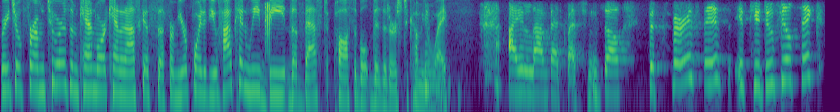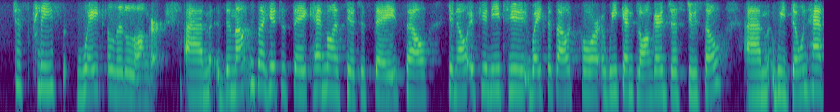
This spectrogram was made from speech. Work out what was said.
Rachel, from Tourism Canmore, Kananaskis, uh, from your point of view, how can we be the best possible visitors to come your way? I love that question. So the first is if you do feel sick, just please wait a little longer. Um, the mountains are here to stay. Canmore is here to stay. So, you know, if you need to wait this out for a weekend longer, just do so. Um, we don't have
